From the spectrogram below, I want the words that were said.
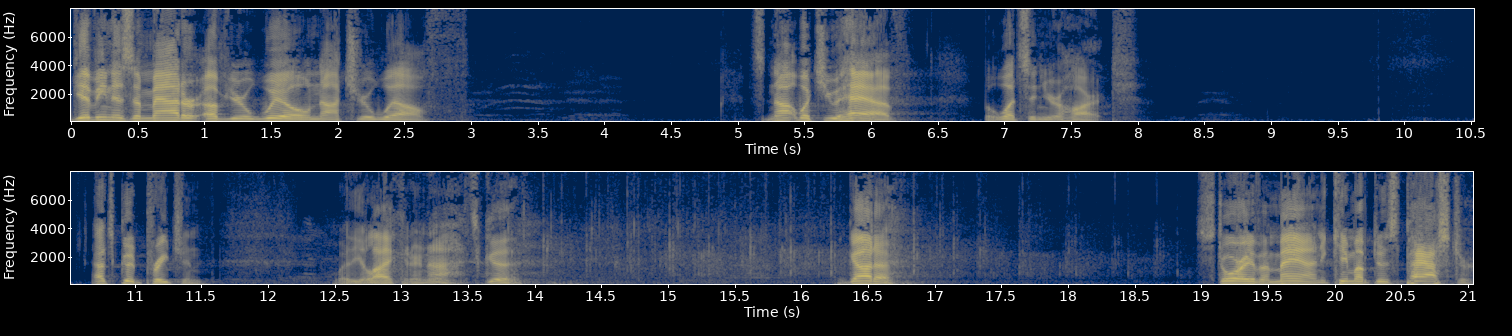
Giving is a matter of your will, not your wealth. It's not what you have, but what's in your heart. That's good preaching whether you like it or not. It's good. Got a story of a man. He came up to his pastor.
